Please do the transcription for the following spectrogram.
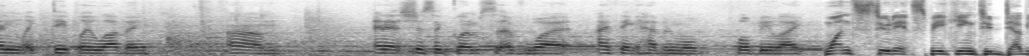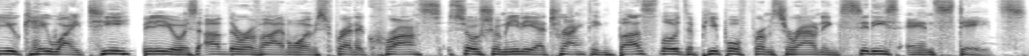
and like deeply loving. Um, and it's just a glimpse of what I think heaven will, will be like. One student speaking to WKYT, videos of the revival have spread across social media, attracting busloads of people from surrounding cities and states.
